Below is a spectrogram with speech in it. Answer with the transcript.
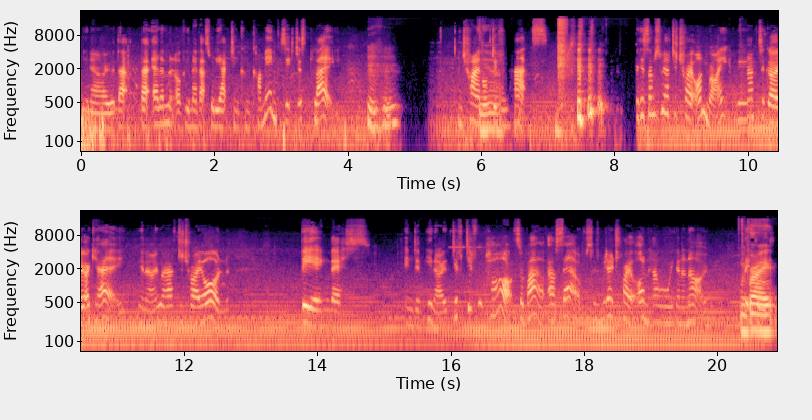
you know, that, that element of, you know, that's where the acting can come in because it's just play. Mm-hmm. And trying yeah. on different hats. because sometimes we have to try on, right? We have to go, okay, you know, we have to try on being this in you know diff- different parts about ourselves if we don't try it on how are we going to know right.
